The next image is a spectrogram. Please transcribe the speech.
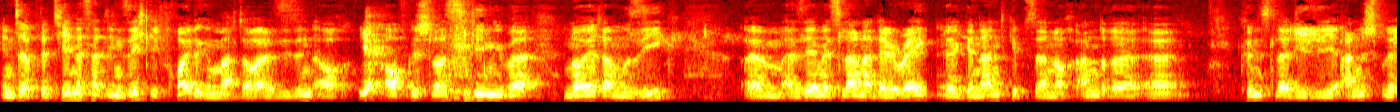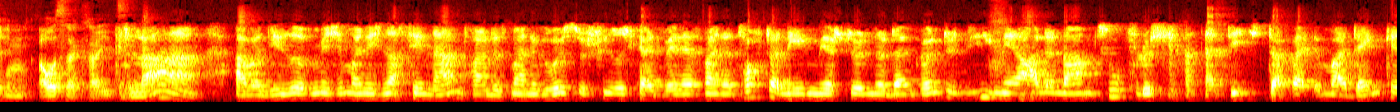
interpretieren. Das hat Ihnen sichtlich Freude gemacht. Auch. Also Sie sind auch ja. aufgeschlossen gegenüber neuerer Musik. Ähm, also Sie haben jetzt Lana Del Rey äh, genannt. Gibt es da noch andere äh, Künstler, die Sie ansprechen, außer KIZ? Klar, aber die dürfen mich immer nicht nach den Namen fragen. Das ist meine größte Schwierigkeit. Wenn jetzt meine Tochter neben mir stünde, dann könnte die mir alle Namen zuflüstern, an die ich dabei immer denke.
